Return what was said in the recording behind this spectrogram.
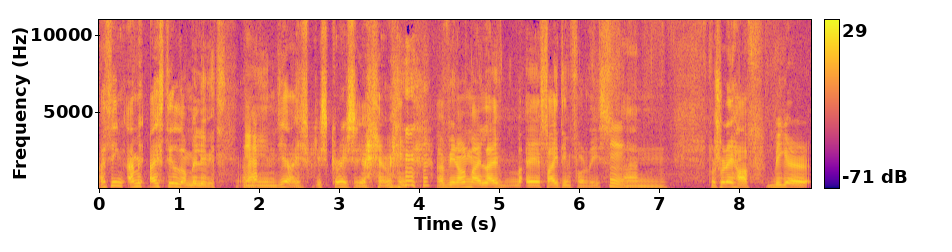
I think I mean I still don't believe it. I Yeah? mean, yeah, it's, it's crazy. I mean, I've been all my life uh, fighting for this, and for sure I have bigger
